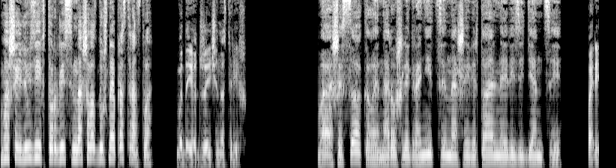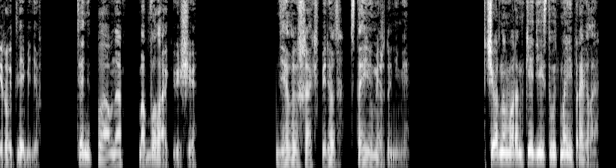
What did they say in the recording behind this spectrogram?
«Ваши иллюзии вторглись в наше воздушное пространство», — выдает женщина-стриж. «Ваши соколы нарушили границы нашей виртуальной резиденции», — парирует Лебедев. Тянет плавно, обволакивающе. Делаю шаг вперед, стою между ними. В черном воронке действуют мои правила.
